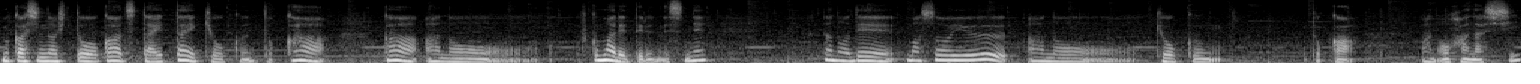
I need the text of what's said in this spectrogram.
昔の人が伝えたい教訓とかがあの含まれてるんですね。なので、まあ、そういうあの教訓とかあのお話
